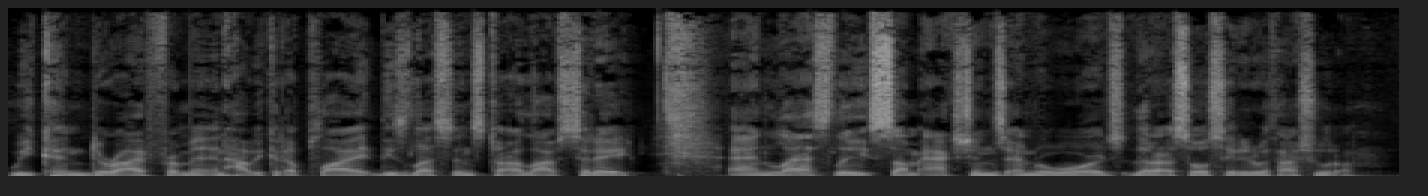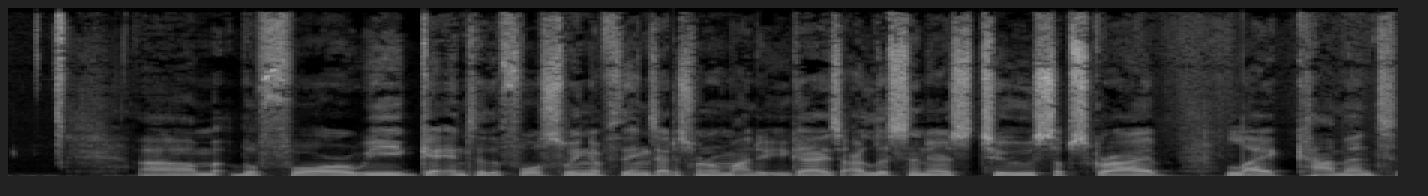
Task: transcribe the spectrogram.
we can derive from it, and how we could apply these lessons to our lives today. And lastly, some actions and rewards that are associated with Ashura. Um, before we get into the full swing of things, I just want to remind you guys, our listeners, to subscribe, like, comment,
